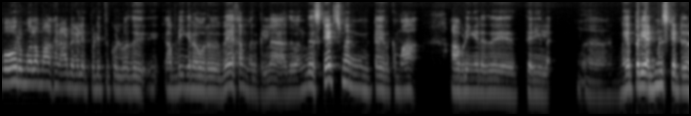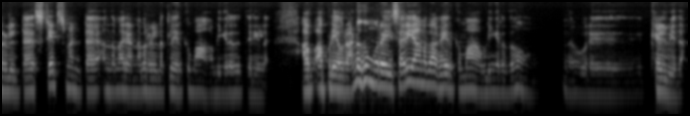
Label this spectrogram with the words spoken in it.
போர் மூலமாக நாடுகளை பிடித்துக் கொள்வது அப்படிங்கிற ஒரு வேகம் இருக்குல்ல? அது வந்து ஸ்டேட்ஸ்மேன் இருக்குமா அப்படிங்கிறது தெரியல. மிகப்பெரிய அட்மினிஸ்ட்ரேட்டர்கள்ட்ட ஸ்டேட்ஸ்மென்ட்ட அந்த மாதிரி நபர்களிடத்துல இருக்குமா அப்படிங்கிறது தெரியல. அப்படி ஒரு அணுகுமுறை சரியானதாக இருக்குமா அப்படிங்கிறதும் ஒரு கேள்விதான்.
